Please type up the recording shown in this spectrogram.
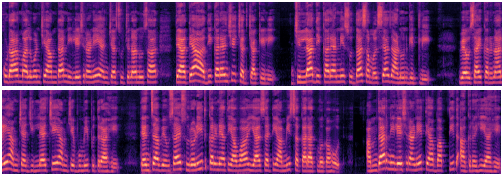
कुडाळ मालवणचे आमदार निलेश राणे यांच्या सूचनानुसार त्या त्या अधिकाऱ्यांशी चर्चा केली. जिल्हाधिकाऱ्यांनी सुद्धा समस्या जाणून घेतली. व्यवसाय करणारे आमच्या जिल्ह्याचे आमचे भूमिपुत्र आहेत. त्यांचा व्यवसाय सुरळीत करण्यात यावा यासाठी आम्ही सकारात्मक आहोत. आमदार निलेश राणे त्या बाबतीत आग्रही आहेत.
